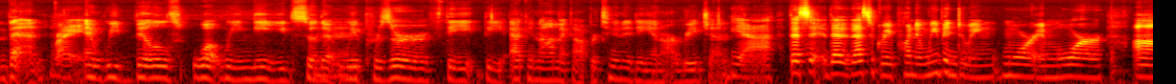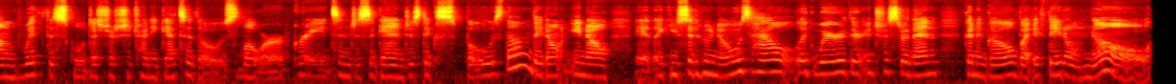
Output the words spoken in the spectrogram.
then. Right. And we build what we need so mm-hmm. that we preserve the the economic opportunity in our region. Yeah that's a, that, that's a great point and we've been doing more and more um, with the school districts to try to get to those lower grades and just again just expose them. They don't you know it, like you said who knows how like where their interests are then gonna go but if they don't know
